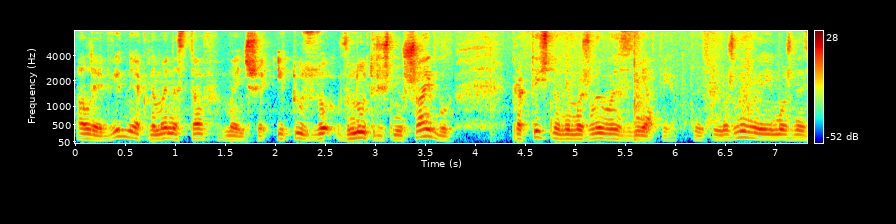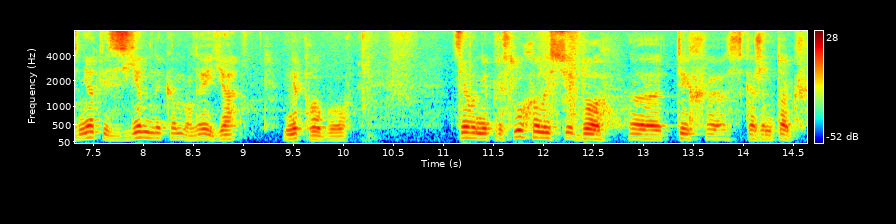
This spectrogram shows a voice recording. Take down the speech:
але він, як на мене, став менше. І ту внутрішню шайбу практично неможливо зняти. Тобто, можливо, її можна зняти з'ємником, але я не пробував. Це вони прислухалися до е, тих, е, скажімо так,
